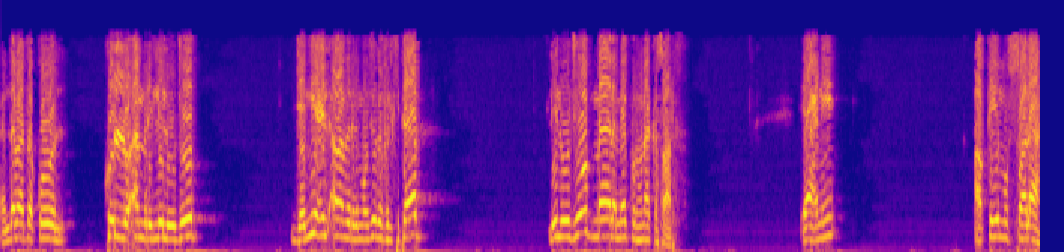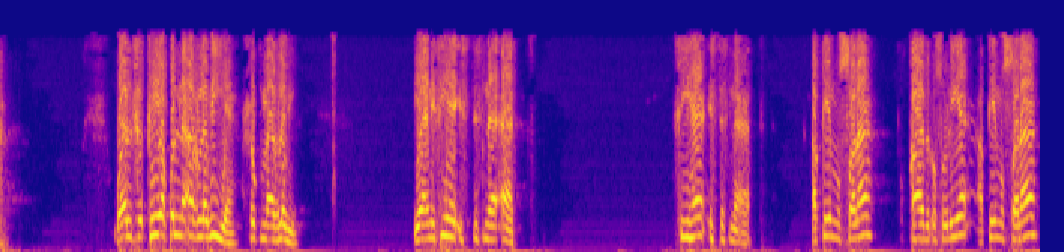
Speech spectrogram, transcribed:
عندما تقول كل أمر للوجوب جميع الأوامر الموجودة في الكتاب للوجوب ما لم يكن هناك صارف. يعني أقيموا الصلاة والفقهية قلنا أغلبية حكم أغلبي. يعني فيها استثناءات. فيها استثناءات. أقيموا الصلاة القاعدة الأصولية أقيموا الصلاة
